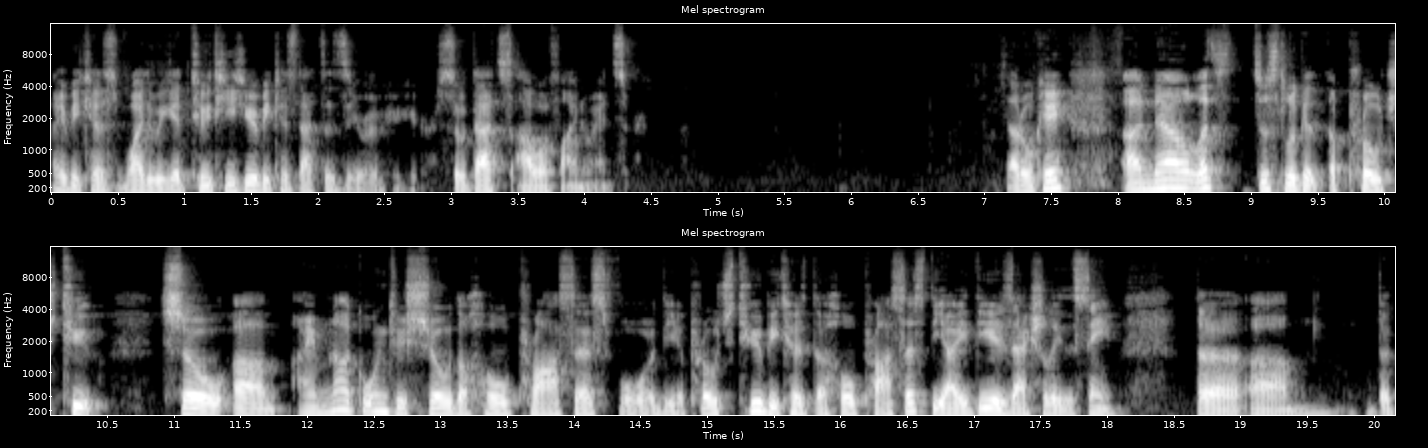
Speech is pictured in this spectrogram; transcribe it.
Right? Because why do we get 2t here? Because that's a 0 here. So that's our final answer. Is that okay? Uh, now let's just look at approach 2. So um, I'm not going to show the whole process for the approach two because the whole process, the idea is actually the same. The um, the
